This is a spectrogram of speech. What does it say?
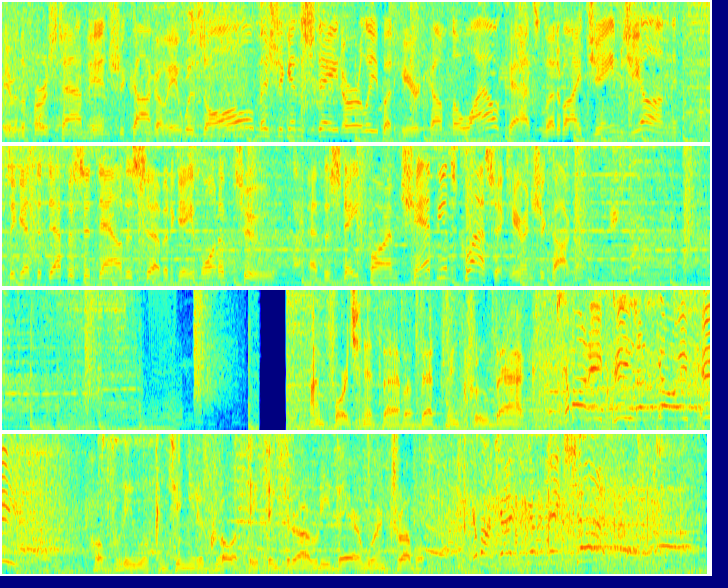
They were the first half in Chicago. It was all Michigan State early, but here come the Wildcats, led by James Young, to get the deficit down to seven. Game one of two at the State Farm Champions Classic here in Chicago. I'm fortunate that I have a veteran crew back. Come on, AP, let's go, AP! Hopefully we'll continue to grow. If they think they're already there, we're in trouble. Come on, guys, we gotta make shots! If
